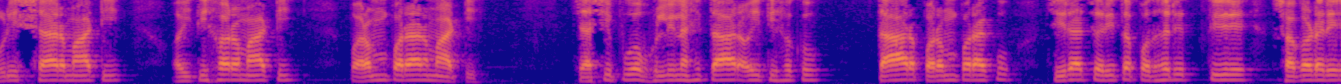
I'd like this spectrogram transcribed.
ଓଡ଼ିଶାର ମାଟି ଐତିହ୍ୟର ମାଟି ପରମ୍ପରାର ମାଟି। ଚାଷୀ ପୁଅ ଭୁଲି ନାହିଁ ତାର ଐତିହ୍ୟକୁ ତାର ପରମ୍ପରାକୁ ଚିରାଚରିତ ପଦ୍ଧତିରେ ଶଗଡ଼ରେ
